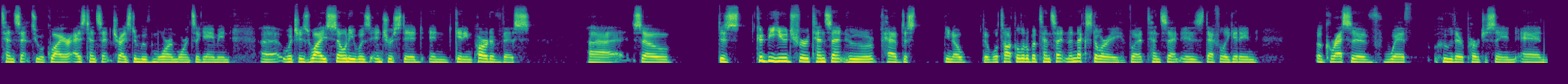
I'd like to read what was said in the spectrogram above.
Tencent to acquire as Tencent tries to move more and more into gaming, uh, which is why Sony was interested in getting part of this. Uh, so this could be huge for Tencent, who have just you know that we'll talk a little bit Tencent in the next story, but Tencent is definitely getting aggressive with who they're purchasing and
